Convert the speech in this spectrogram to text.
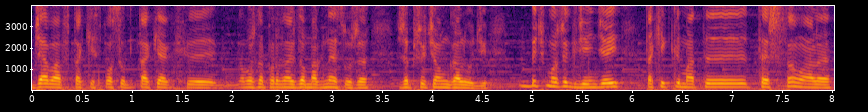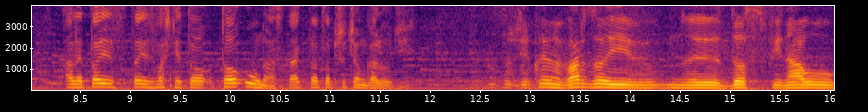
działa w taki sposób, tak jak y, no można porównać do magnesu, że, że przyciąga ludzi. Być może gdzie indziej takie klimaty też są, ale, ale to, jest, to jest właśnie to, to u nas, tak? to co przyciąga ludzi. No cóż, dziękujemy bardzo i y, do finału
